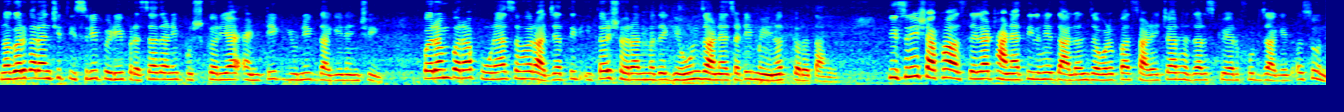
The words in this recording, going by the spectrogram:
नगरकरांची तिसरी पिढी प्रसाद आणि पुष्कर या अँटिक युनिक दागिन्यांची परंपरा पुण्यासह राज्यातील इतर शहरांमध्ये घेऊन जाण्यासाठी मेहनत करत आहे. तिसरी शाखा असलेल्या ठाण्यातील हे दालन जवळपास साडेचार हजार स्क्वेअर फूट जागेत असून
